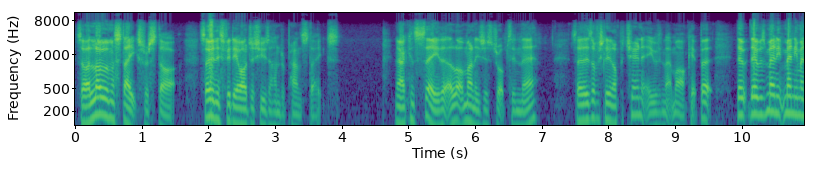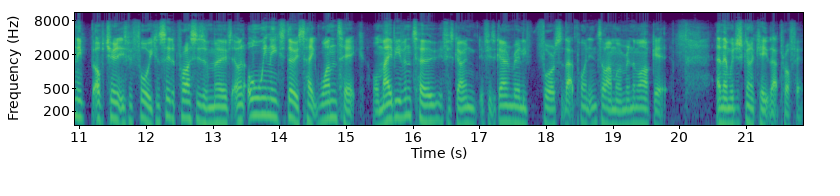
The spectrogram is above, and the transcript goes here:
So I lower my stakes for a start. So in this video, I'll just use 100 pound stakes. Now I can see that a lot of money's just dropped in there. So there's obviously an opportunity within that market, but there, there was many, many, many opportunities before. You can see the prices have moved, and all we need to do is take one tick, or maybe even two, if it's going, if it's going really for us at that point in time when we're in the market, and then we're just going to keep that profit,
